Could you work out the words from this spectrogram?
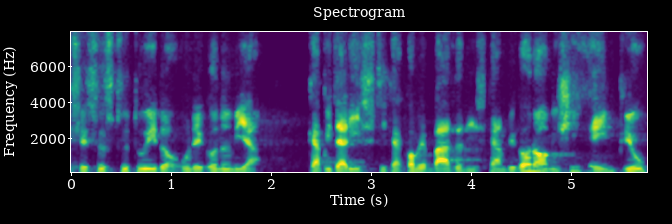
si è sostituito un'economia capitalistica come base di scambi economici e in più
